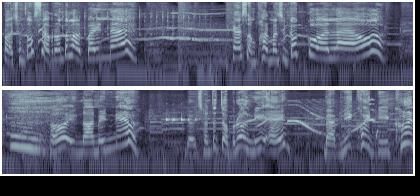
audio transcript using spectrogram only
เปิดฉันต้องแสบร้อนตลอดไปแน่ แค่สัมผัสมันฉันก็กลัวแล้วอะเฮ้ยอีกนานไหมเนี่ย เดี๋ยวฉันจะจบเรื่องนี้เอง แบบนี้ค่อยดีขึ้น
